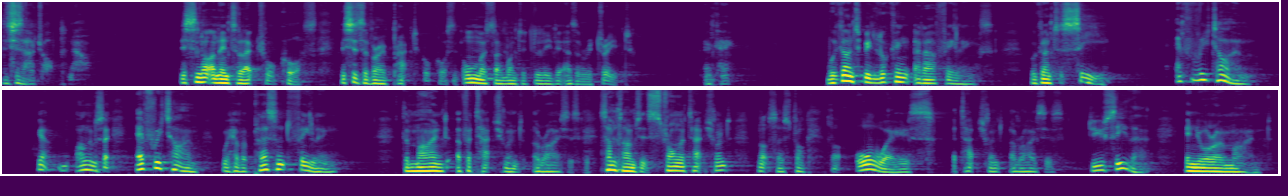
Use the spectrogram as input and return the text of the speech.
This is our job now. This is not an intellectual course. This is a very practical course. It's almost I wanted to lead it as a retreat. Okay? We're going to be looking at our feelings. We're going to see every time, yeah, I'm going to say, every time we have a pleasant feeling, the mind of attachment arises. Sometimes it's strong attachment, not so strong, but always attachment arises. Do you see that in your own mind?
